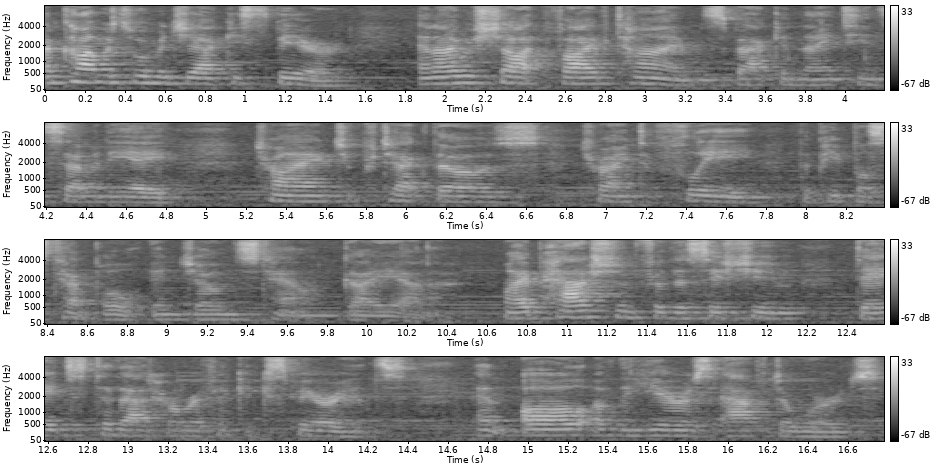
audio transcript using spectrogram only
I'm Congresswoman Jackie Speier, and I was shot five times back in 1978 trying to protect those trying to flee the People's Temple in Jonestown, Guyana. My passion for this issue dates to that horrific experience and all of the years afterwards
